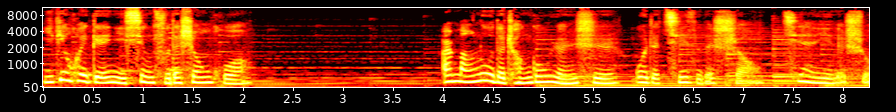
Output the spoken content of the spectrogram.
一定会给你幸福的生活。而忙碌的成功人士握着妻子的手，歉意地说：“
